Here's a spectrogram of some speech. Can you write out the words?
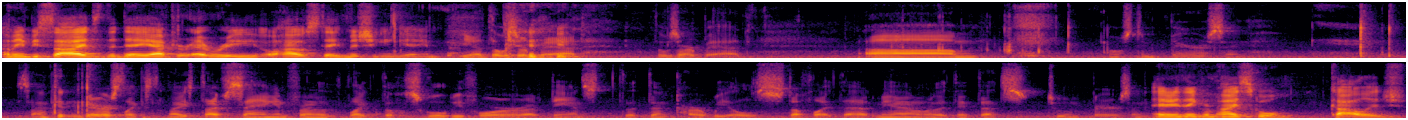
I mean, besides the day after every Ohio State Michigan game. yeah, those are bad. those are bad. Um, most embarrassing. So I get embarrassed. Like I, I've sang in front of like the school before. I've danced, I've done cartwheels, stuff like that. I mean, I don't really think that's too embarrassing. Anything from high school, college,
